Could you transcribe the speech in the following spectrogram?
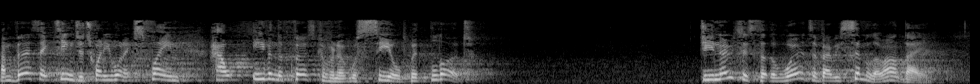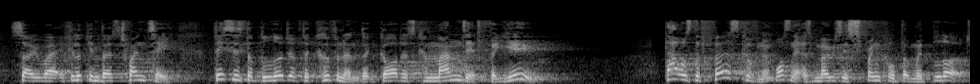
And verse 18 to 21 explain how even the first covenant was sealed with blood. Do you notice that the words are very similar, aren't they? So, uh, if you look in verse 20, this is the blood of the covenant that God has commanded for you. That was the first covenant, wasn't it, as Moses sprinkled them with blood?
